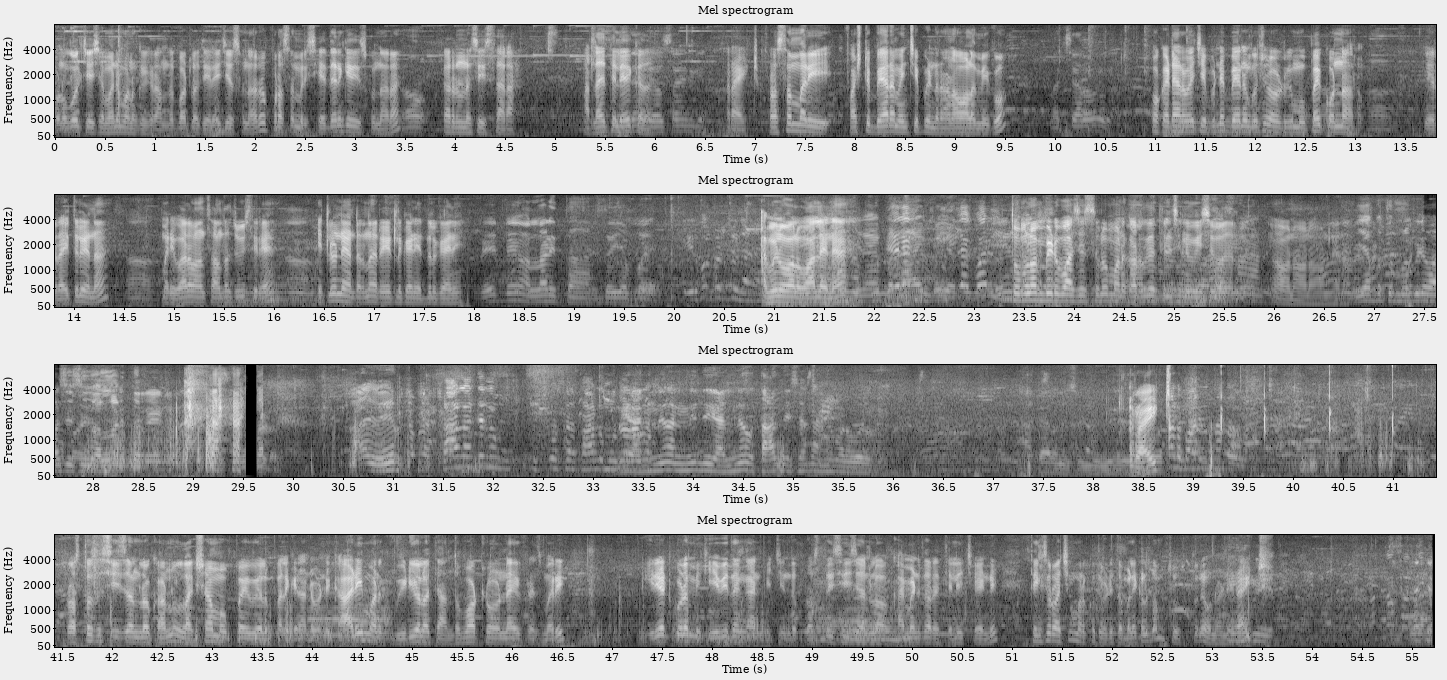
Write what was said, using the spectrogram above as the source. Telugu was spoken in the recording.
కొనుగోలు చేసామని మనకు ఇక్కడ అందుబాటులో తెలియజేస్తున్నారు. ప్రస్తుతం మీరు సేద్యానికి తీసుకున్నారా? ఎవరన్నా ఇస్తారా అట్లయితే లేదు కదా? రైట్. ప్రస్తుతం మరి ఫస్ట్ బేరం ఏం చెప్పిండ్రు అనవాళ్ళ మీకు? ఒకటి అరవై చెప్పింటే బేరం గురించి ఒకటికి ముప్పై కొన్నారు. మీరు రైతులేనా? మరి వారం అంత అంతా చూసిరే ఎట్లున్నాయి అంటారా రేట్లు కానీ ఎద్దులు కానీ? అమ్మిన వాళ్ళు వాళ్ళేనా? తుమ్మలంబీడు వాసెస్సులు మనకు అరుదుగా తెలిసిన అన్ని మనవాడు రైట్ ప్రస్తుత సీజన్లో కాను లక్ష ముప్పై వేలు పలికినటువంటి కాడి మనకు వీడియోలో అయితే అందుబాటులో ఉన్నాయి ఫ్రెండ్స్ మరి ఈ రేట్ కూడా మీకు ఏ విధంగా అనిపించిందో ప్రస్తుత సీజన్లో కామెంట్ ద్వారా తెలియచేయండి. థ్యాంక్స్ ఫర్ వాచింగ్ మరొక వీడియోతో మళ్ళీ కలుద్దాం. చూస్తూనే ఉండండి. రైట్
